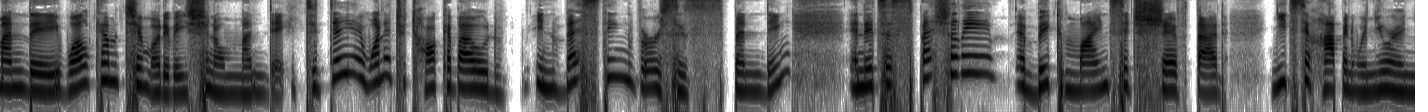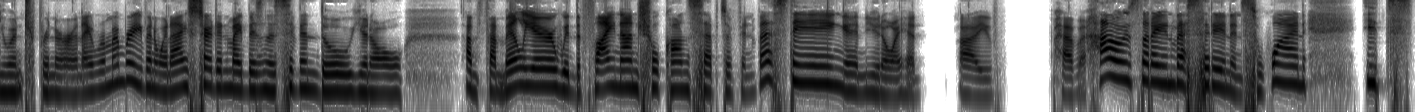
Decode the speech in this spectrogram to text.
Monday. Welcome to Motivational Monday. Today I wanted to talk about investing versus spending, and it's especially a big mindset shift that needs to happen when you're a new entrepreneur. And I remember even when I started my business, even though, you know, I'm familiar with the financial concepts of investing and, you know, I had, I have a house that I invested in and so on. It's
